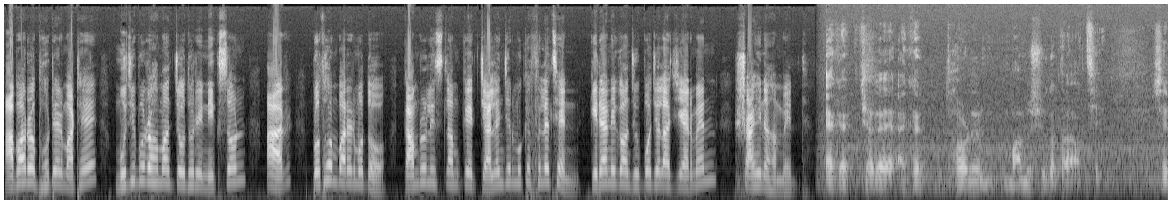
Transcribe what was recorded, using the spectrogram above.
আবারও ভোটের মাঠে মুজিবুর রহমান চৌধুরী নিক্সন আর প্রথমবারের মতো কামরুল ইসলামকে চ্যালেঞ্জের মুখে ফেলেছেন কেরানীগঞ্জ উপজেলা চেয়ারম্যান শাহিন আহমেদ। এক এক জায়গায় এক এক ধরনের মানসিকতা আছে। সেই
